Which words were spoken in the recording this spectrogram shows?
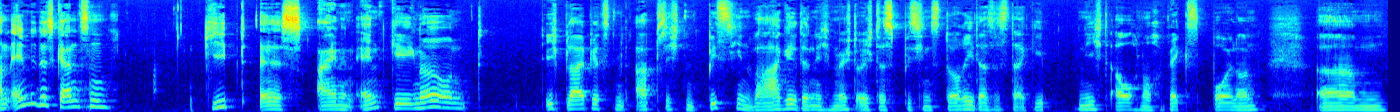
Am Ende des Ganzen gibt es einen Endgegner und ich bleibe jetzt mit Absicht ein bisschen vage, denn ich möchte euch das bisschen Story, das es da gibt, nicht auch noch wegspoilern. Ähm,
